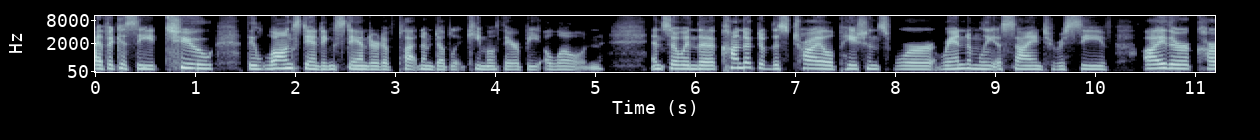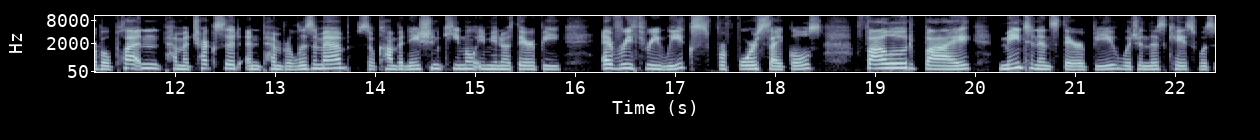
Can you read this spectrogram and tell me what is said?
efficacy to the longstanding standard of platinum doublet chemotherapy alone. And so, in the conduct of this trial, patients were randomly assigned to receive either carboplatin, pemetrexed, and pembrolizumab, so combination chemoimmunotherapy every three weeks for four cycles, followed by maintenance therapy, which in this case was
